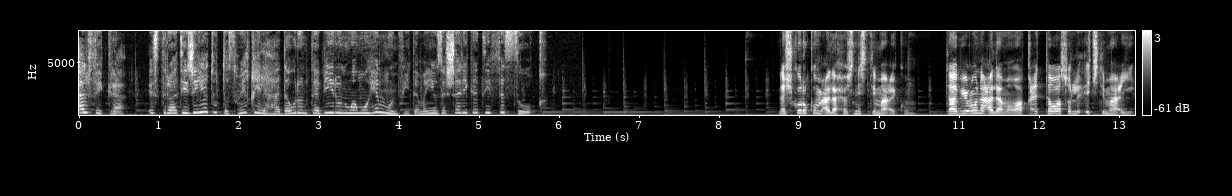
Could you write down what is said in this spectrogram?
الفكرة استراتيجية التسويق لها دور كبير ومهم في تميز الشركة في السوق. نشكركم على حسن استماعكم. تابعونا على مواقع التواصل الاجتماعي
